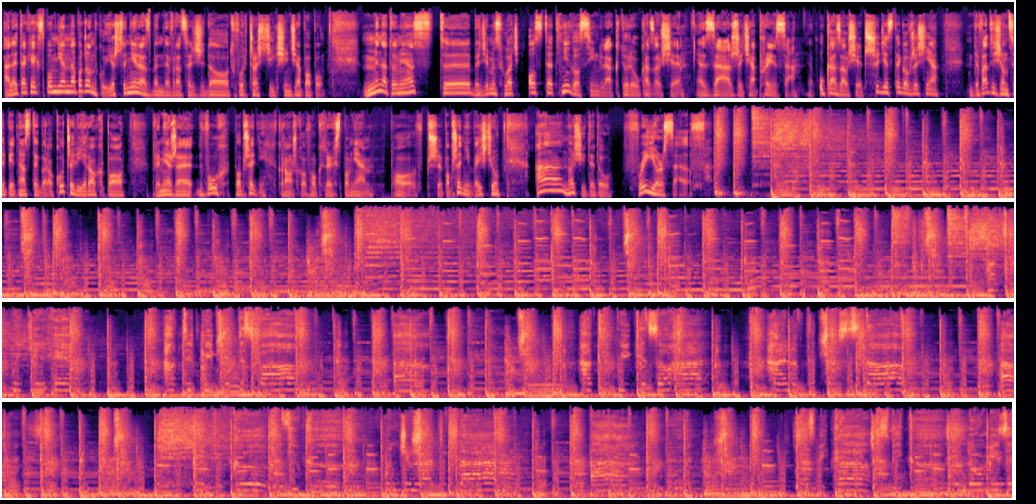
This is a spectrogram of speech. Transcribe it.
ale tak jak wspomniałem na początku, jeszcze nie raz będę wracać do twórczości Księcia Popu. My natomiast e, będziemy słuchać ostatniego singla, który ukazał się za życia Prince'a. Ukazał się 30 września 2015 roku, czyli rok po premierze dwóch poprzednich krążków, o których wspomniałem po, przy poprzednim wejściu, a nosi tytuł Free Yourself.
